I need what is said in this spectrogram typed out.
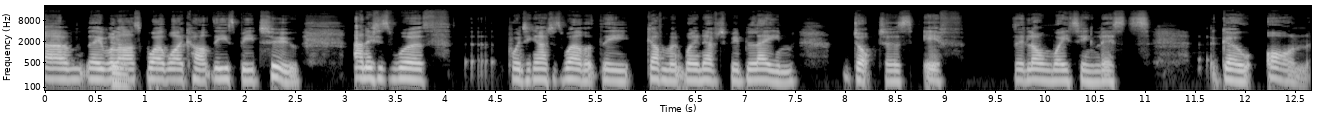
yeah. Um, they will yeah. ask, well, why can't these be too? And it is worth uh, pointing out as well that the government will inevitably blame doctors if the long waiting lists go on,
